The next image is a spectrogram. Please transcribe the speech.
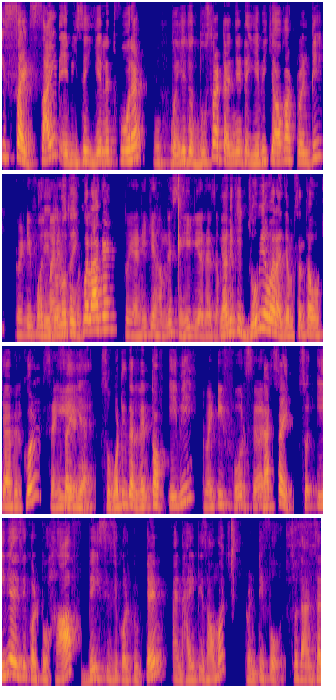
इस साइड साइड ए बी से ये लेंथ फोर है। तो ये जो दूसरा टेंजेंट है ये भी क्या होगा? ट्वेंटी ट्वेंटी फोर ये दोनों तो इक्वल आ गए। तो यानी कि हमने सही लिया था यानी कि जो भी हमारा जमसन था वो क्या है? बिल्कुल सही सही है। So what is the length of A B twenty four sir That's right. So area is equal to half, base is equal to 10, and height is how much? 24. So the answer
